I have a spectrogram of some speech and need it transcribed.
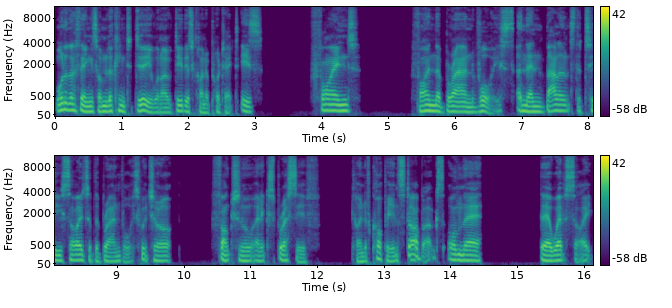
one of the things I'm looking to do when I do this kind of project is find find the brand voice and then balance the two sides of the brand voice which are functional and expressive kind of copy. And starbucks on their their website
